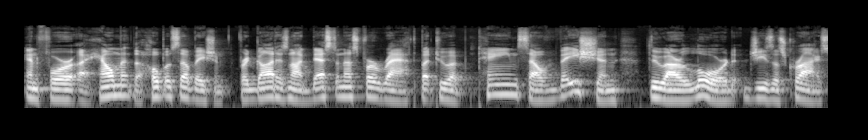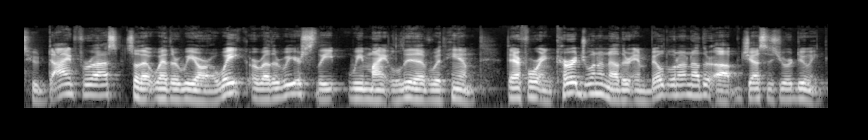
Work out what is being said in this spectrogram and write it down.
and for a helmet, the hope of salvation. For God has not destined us for wrath, but to obtain salvation through our Lord Jesus Christ, who died for us, so that whether we are awake or whether we are asleep, we might live with him. Therefore, encourage one another and build one another up, just as you are doing.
